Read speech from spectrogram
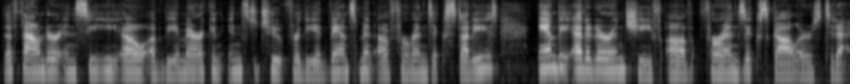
the founder and CEO of the American Institute for the Advancement of Forensic Studies and the editor in chief of Forensic Scholars Today.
